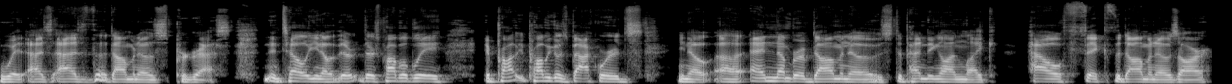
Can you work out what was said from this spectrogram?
with as as the dominoes progress until you know there, there's probably it probably probably goes backwards you know uh, n number of dominoes depending on like how thick the dominoes are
